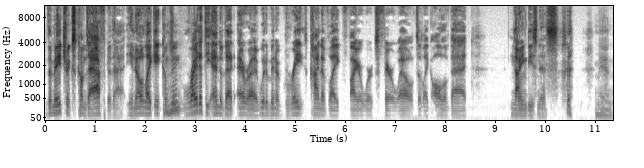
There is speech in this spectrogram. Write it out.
the matrix comes after that you know like it comes in mm-hmm. right at the end of that era it would have been a great kind of like fireworks farewell to like all of that 90s-ness Man,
